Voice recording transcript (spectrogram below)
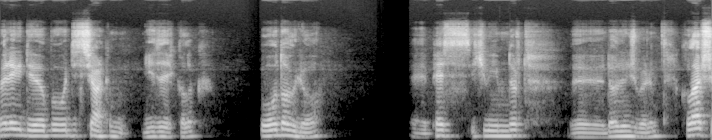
Böyle gidiyor. Bu diz şarkım 7 dakikalık. Bu o da vlog. E, PES 2024 e, 4. bölüm. Clash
